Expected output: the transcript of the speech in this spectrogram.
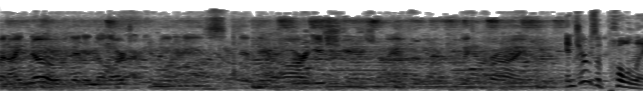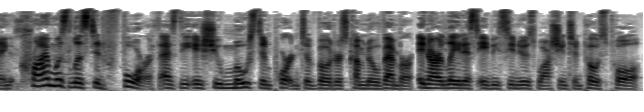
But I know that in the larger communities that there are issues with, with crime. In terms of polling, crime was listed fourth as the issue most important to voters come November in our latest ABC News Washington Post poll.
